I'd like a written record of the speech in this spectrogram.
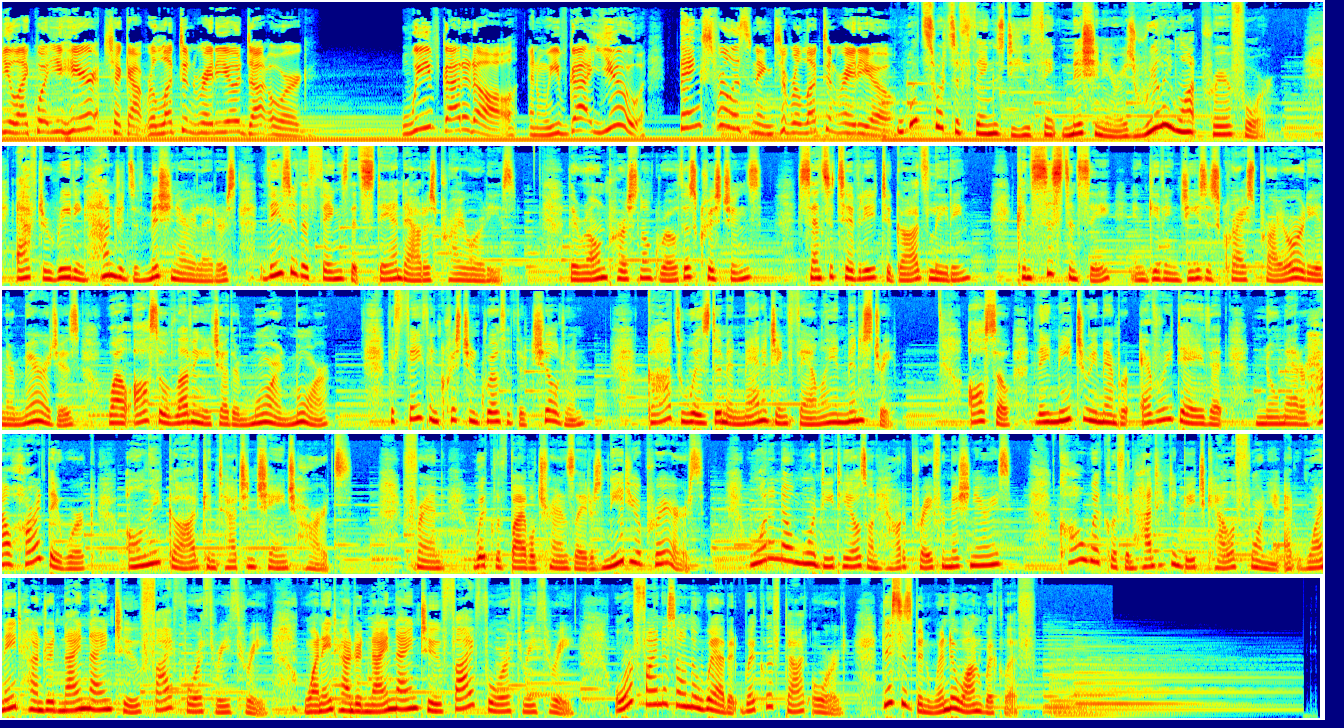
You like what you hear, check out reluctantradio.org. We've got it all, and we've got you. Thanks for listening to Reluctant Radio. What sorts of things do you think missionaries really want prayer for? After reading hundreds of missionary letters, these are the things that stand out as priorities their own personal growth as Christians, sensitivity to God's leading, consistency in giving Jesus Christ priority in their marriages while also loving each other more and more, the faith and Christian growth of their children, God's wisdom in managing family and ministry. Also, they need to remember every day that no matter how hard they work, only God can touch and change hearts. Friend, Wycliffe Bible translators need your prayers. Want to know more details on how to pray for missionaries? Call Wycliffe in Huntington Beach, California at 1 800 992 5433. 1 800 992 5433. Or find us on the web at wycliffe.org. This has been Window on Wycliffe.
